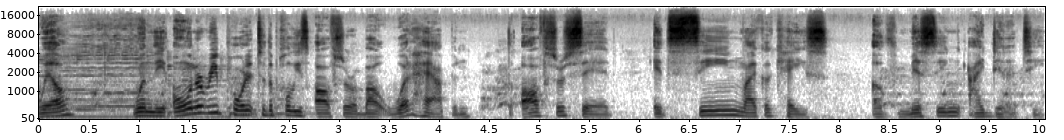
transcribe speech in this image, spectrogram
Well, when the owner reported to the police officer about what happened, the officer said it seemed like a case of missing identity.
